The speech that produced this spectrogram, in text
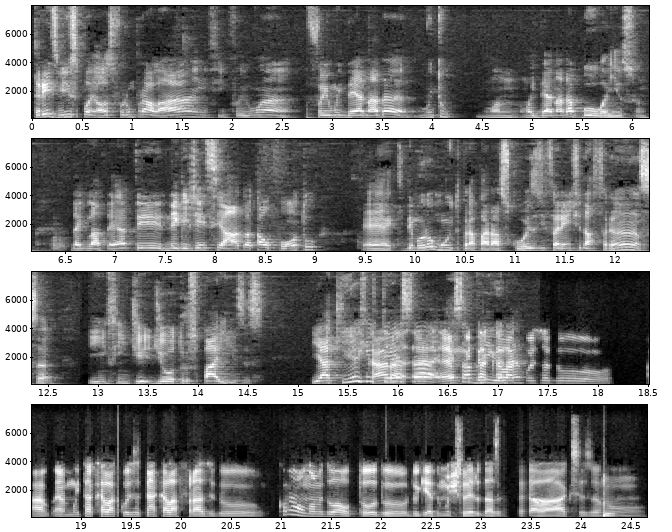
3 mil espanhóis foram para lá, enfim, foi uma, foi uma ideia nada muito uma, uma, ideia nada boa isso da Inglaterra ter negligenciado a tal ponto é, que demorou muito para parar as coisas, diferente da França e enfim de, de outros países. E aqui a gente Cara, tem essa, é, é essa briga, aquela né? coisa do é muito aquela coisa, tem aquela frase do. Como é o nome do autor do, do Guia do Mochileiro das Galáxias? Eu não.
